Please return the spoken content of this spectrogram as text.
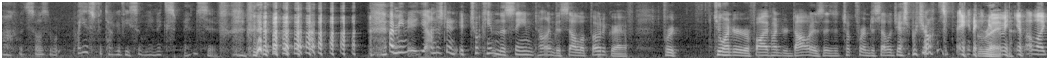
oh, what's those? Why is photography so inexpensive?" I mean, you understand? It took him the same time to sell a photograph for two hundred or five hundred dollars as it took for him to sell a Jasper Johns painting. Right. I mean, you know, like,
